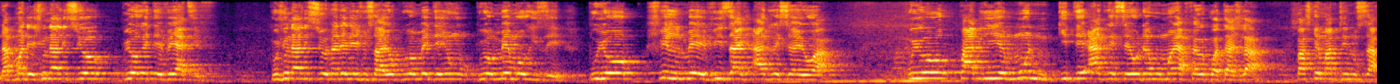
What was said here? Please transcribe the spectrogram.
Napman de jounalist yo rete veyatif Pou jounalist yo nan denye jou sa yo Pou yo mette yon Pou yo memorize Pou yo filme vizaj agresyon yo a. pou yo pabliye moun ki te agrese yo dan mouman ya fe reportaj la. Paske map di nou sa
